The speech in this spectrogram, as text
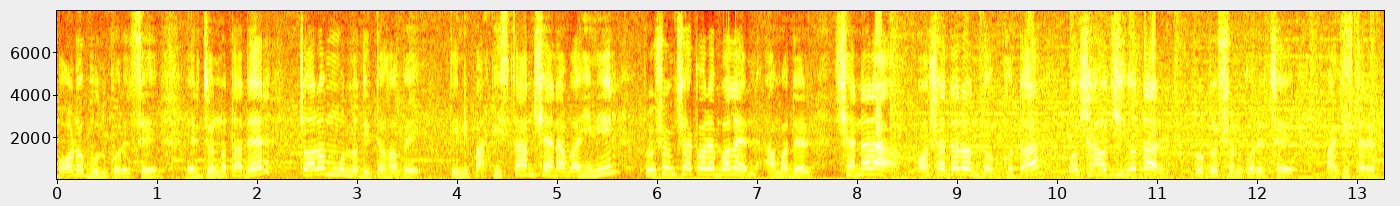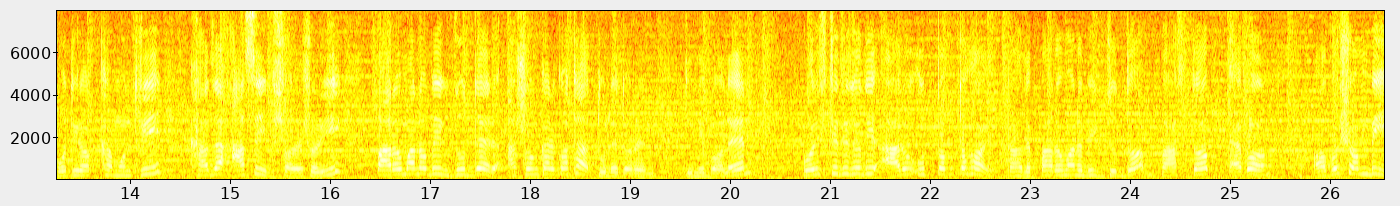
বড় ভুল করেছে। এর জন্য তাদের চরম মূল্য দিতে হবে। তিনি পাকিস্তান সেনাবাহিনীর প্রশংসা করে বলেন, আমাদের সেনারা অসাধারণ দক্ষতা ও সাহসিকতার প্রদর্শন করেছে। পাকিস্তানের প্রতিরক্ষা মন্ত্রী খাজা আসিফ সরাসরি পারমাণবিক যুদ্ধের আশঙ্কার কথা তুলে ধরেন। তিনি বলেন, পরিস্থিতি যদি আরও উত্তপ্ত হয়, তাহলে পারমাণবিক যুদ্ধ বাস্তব এবং অবসম্বী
